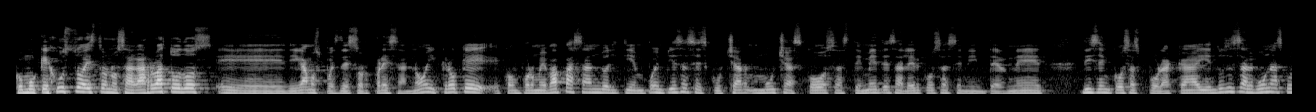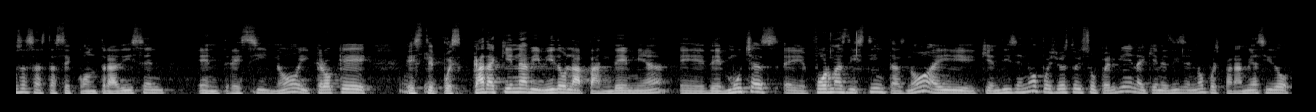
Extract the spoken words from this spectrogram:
como que justo esto nos agarró a todos, eh, digamos, pues de sorpresa, ¿no? Y creo que conforme va pasando el tiempo, empiezas a escuchar muchas cosas, te metes a leer cosas en internet, dicen cosas por acá, y entonces algunas cosas hasta se contradicen entre sí, ¿no? Y creo que este, pues cada quien ha vivido la pandemia eh, de muchas eh, formas distintas, ¿no? Hay quien dice, no, pues yo estoy súper bien, hay quienes dicen, no, pues para mí ha sido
